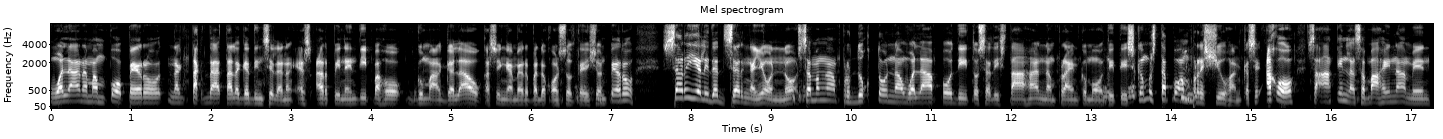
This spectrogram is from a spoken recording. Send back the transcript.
wala naman po, pero nagtakda talaga din sila ng SRP na hindi pa ho gumagalaw kasi nga meron pa daw consultation. Pero sa realidad, sir, ngayon, no, sa mga produkto na wala po dito sa listahan ng prime commodities, kumusta po ang presyuhan? Kasi ako, sa akin lang, sa bahay namin,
